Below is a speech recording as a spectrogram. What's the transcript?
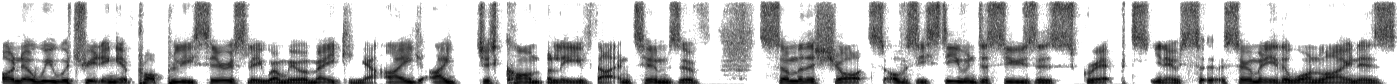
"Oh no, we were treating it properly seriously when we were making it." I I just can't believe that in terms of some of the shots. Obviously, Steven de Souza's script, you know, so, so many of the one liners,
